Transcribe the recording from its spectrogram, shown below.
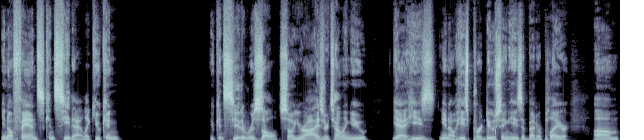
you know, fans can see that. Like you can you can see the result. So your eyes are telling you, yeah, he's, you know, he's producing, he's a better player. Um,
